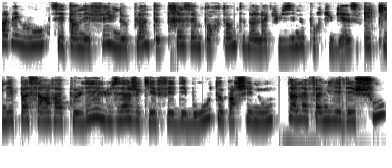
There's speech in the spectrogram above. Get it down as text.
avec vous. C'est en effet une plante très importante dans la cuisine portugaise et qui n'est pas sans rappeler l'usage qui est fait des broutes par chez nous. Dans la famille des choux,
